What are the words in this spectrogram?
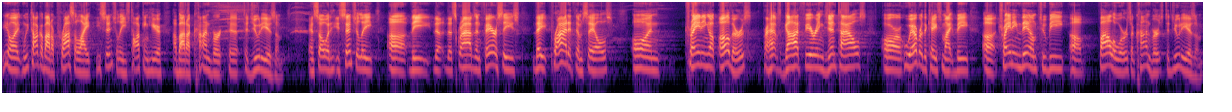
You know, we talk about a proselyte, essentially, he's talking here about a convert to, to Judaism. And so, essentially, uh, the, the, the scribes and Pharisees, they prided themselves on training up others, perhaps God fearing Gentiles or whoever the case might be, uh, training them to be uh, followers or converts to Judaism.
